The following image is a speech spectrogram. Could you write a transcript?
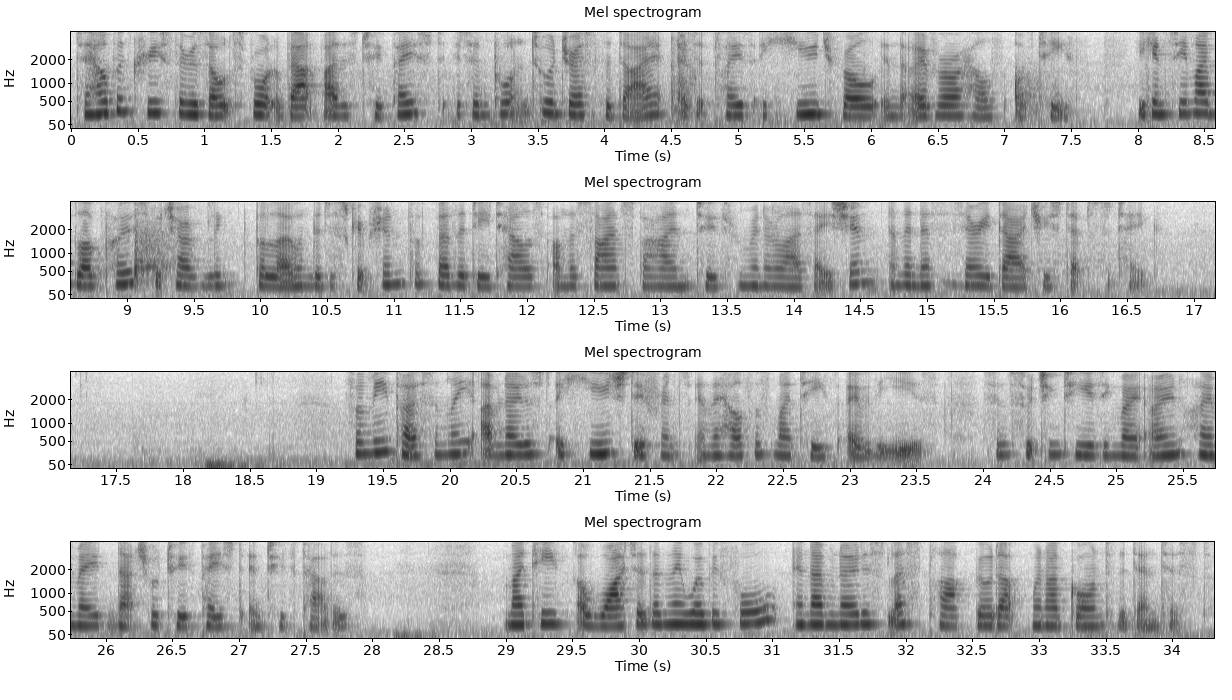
To help increase the results brought about by this toothpaste, it's important to address the diet as it plays a huge role in the overall health of teeth. You can see my blog post which I've linked below in the description for further details on the science behind tooth remineralization and the necessary dietary steps to take. For me personally, I've noticed a huge difference in the health of my teeth over the years since switching to using my own homemade natural toothpaste and tooth powders. My teeth are whiter than they were before, and I've noticed less plaque build up when I've gone to the dentist.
